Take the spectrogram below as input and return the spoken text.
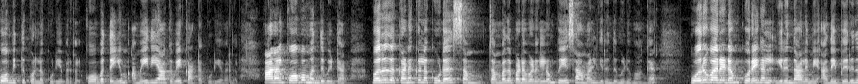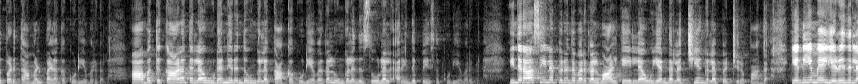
கோபித்து கொள்ளக்கூடியவர்கள். கோபத்தையும் அமைதியாகவே காட்டக்கூடியவர்கள். ஆனால் கோபம் வந்துவிட்டால் வருத கணக்கில் கூட சம் சம்பந்தப்படவர்களும் பேசாமல் இருந்து விடுவாங்க. ஒருவரிடம் குறைகள் இருந்தாலுமே அதை பெரிதுபடுத்தாமல் பழகக்கூடியவர்கள். ஆபத்து காலத்தில் உடனிருந்து உங்களை காக்கக்கூடியவர்கள் உங்களது சூழல் அறிந்து பேசக்கூடியவர்கள். இந்த ராசியில் பிறந்தவர்கள் வாழ்க்கையில் உயர்ந்த லட்சியங்களை பெற்றிருப்பாங்க. எதையுமே எளிதில்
